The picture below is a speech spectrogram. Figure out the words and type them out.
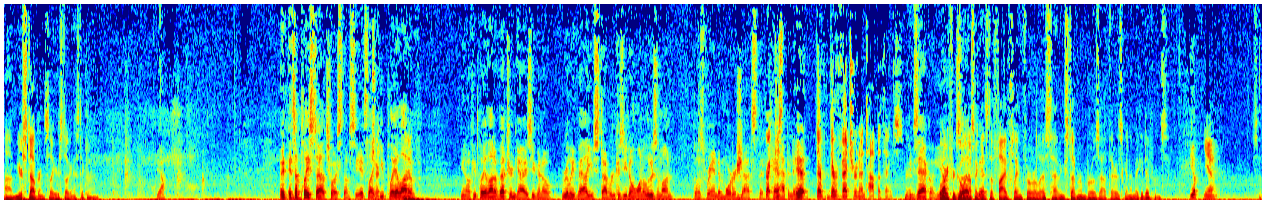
um, you're stubborn, so you're still going to stick around. Yeah. It, it's a play style choice, though. See, it's like Sure. you play a lot Yeah. of, you know, if you play a lot of veteran guys, you're going to really value stubborn because you don't want to lose them on those random mortar shots that Right, happen to hit. They're they're veteran on top of things. Exactly. Yeah. Or if you're going that's up good. against a five flamethrower list, having stubborn bros out there is going to make a difference. Yep. Yeah. So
